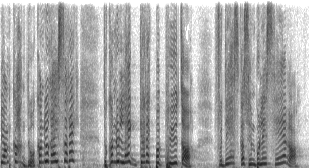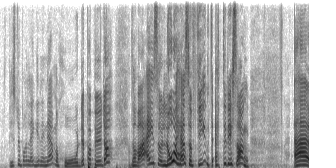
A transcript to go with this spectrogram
Bianca, da kan du reise deg. Da kan du legge deg på puta, for det skal symbolisere Hvis du bare legger deg ned med hodet på puta Det var ei som lå her så fint etter de sang. Eh,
